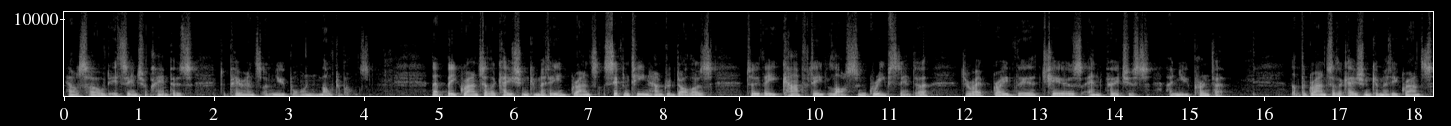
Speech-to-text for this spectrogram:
household essential hampers to parents of newborn multiples. That the Grants Allocation Committee grants $1,700 to the Kapiti Loss and Grief Centre to upgrade their chairs and purchase a new printer the Grants Allocation Committee grants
